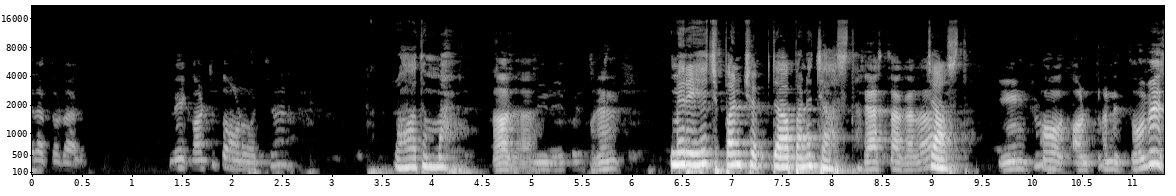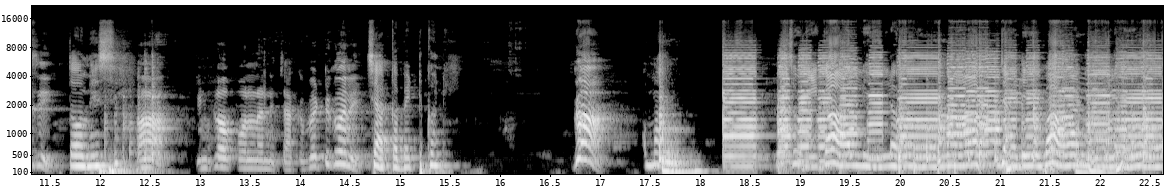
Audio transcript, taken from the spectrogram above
ఇలా చూడాలి నీకు అంటుతో వచ్చా? రాదమ్మా. రాదా? మీరు ఏ పని చెప్తే ఆ పని చేస్తా. చేస్తావు కదా? చేస్తా. ఇంట్లో అంట్లన్నీ తోమేసి. తోమేసి. ఇంట్లో పనులన్నీ చక్క పెట్టుకొని గా. అమ్మా. సుడిగాలిలోన జడివానలోన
